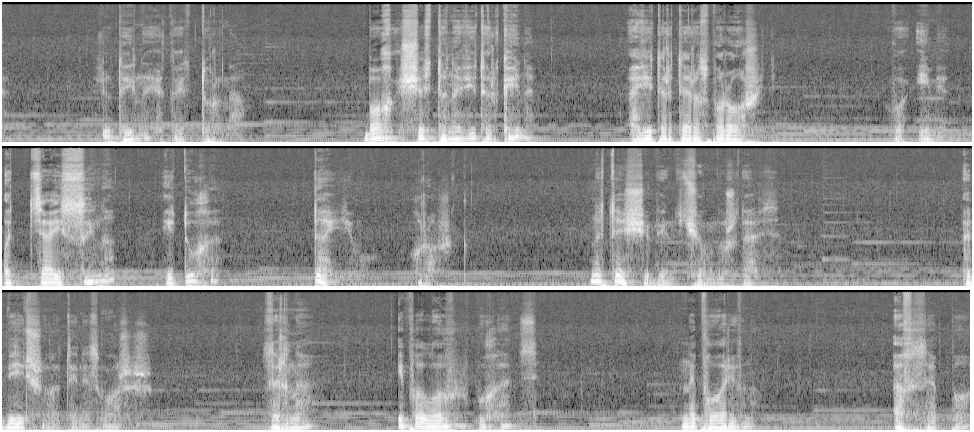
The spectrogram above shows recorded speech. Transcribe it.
Людина якась дурна. Бог щось то на вітер кине, а вітер те розпорошить. Во ім'я Отця і Сина і Духа дай йому грошик. Не те, щоб він в чому нуждався, а більшого ти не зможеш. Зерна і половив буханці. Не порівну, а все по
